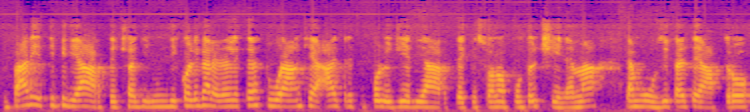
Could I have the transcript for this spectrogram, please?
vari tipi di arte, cioè di, di, collegare la letteratura anche a altre tipologie di arte che sono appunto il cinema, la musica, il teatro,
